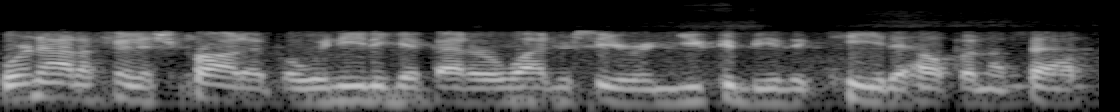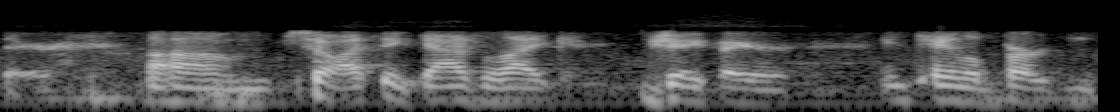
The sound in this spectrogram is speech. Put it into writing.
we're not a finished product, but we need to get better wide receiver, and you could be the key to helping us out there. Um, so I think guys like Jay Fair and Caleb Burton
